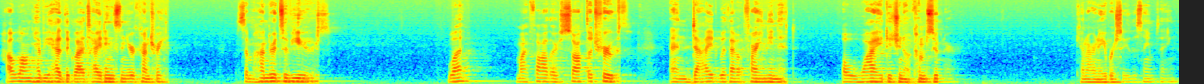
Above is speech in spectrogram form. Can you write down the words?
How long have you had the glad tidings in your country? Some hundreds of years. What? My father sought the truth and died without finding it. Oh, why did you not come sooner? Can our neighbor say the same thing?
